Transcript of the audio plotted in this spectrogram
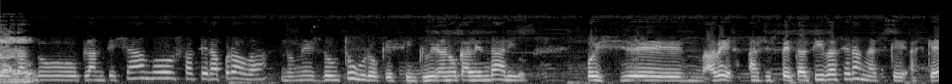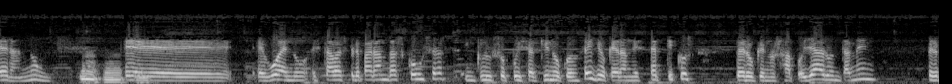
claro. cando plantexamos facer a proba no mes de outubro que se incluíra no calendario, pois eh, a ver, as expectativas eran as que as que eran, non? Uh -huh, eh, e eh, bueno, estabas preparando as cousas, incluso pois aquí no concello que eran escépticos, pero que nos apoyaron tamén pre,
